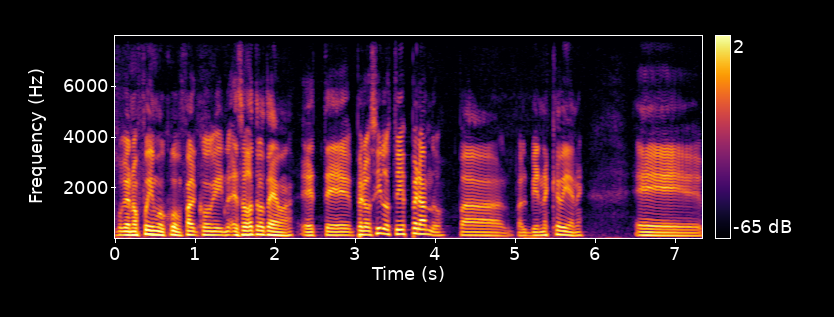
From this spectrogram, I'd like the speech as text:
porque nos fuimos con Falcon y eso es otro tema. Este, pero sí, lo estoy esperando para el viernes que viene. Eh,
